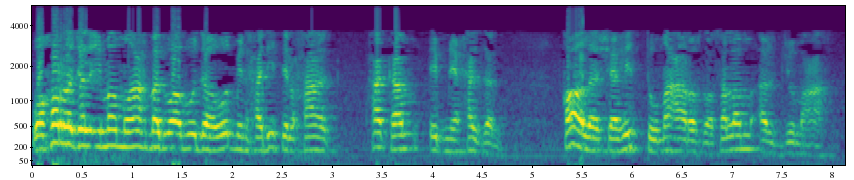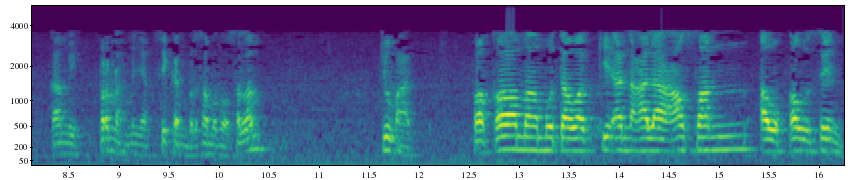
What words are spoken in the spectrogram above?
Wa kharraja al-Imam Ahmad wa Abu Dawud min hadits al-Hakam Ibn Hazan. Qala syahidtu ma'a Rasulullah sallam al-Jum'ah. Kami pernah menyaksikan bersama Rasulullah Jumat. Faqama mutawakkian ala asan aw qausin.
